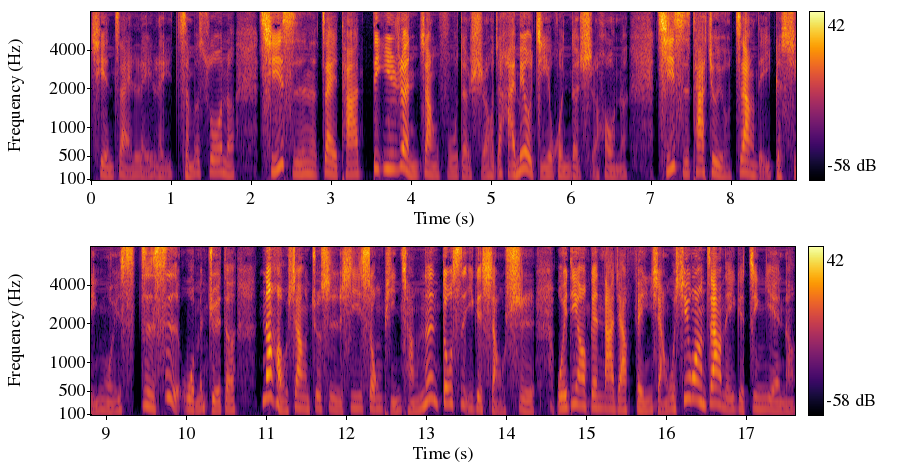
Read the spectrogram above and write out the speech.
欠债累累。怎么说呢？其实呢，在她第一任丈夫的时候，就还没有结婚的时候呢，其实她就有这样的一个行为。只是我们觉得那好像就是稀松平常，那都是一个小事。我一定要跟大家分享。我希望这样的一个经验呢，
